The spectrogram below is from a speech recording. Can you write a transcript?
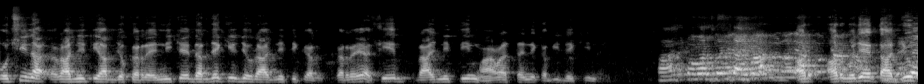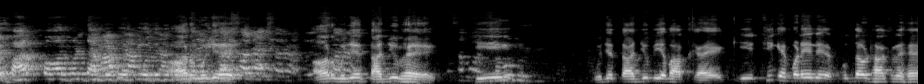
ओछी राजनीति आप जो कर रहे हैं, नीचे दर्जे की जो राजनीति कर कर रहे हैं, ऐसी राजनीति महाराष्ट्र ने कभी देखी नहीं। और और मुझे वरती होते और मुझे और मुझे ताजुब है कि मुझे ताजुब ये बात का है कि ठीक है बड़े ने उद्धव ठाकरे है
